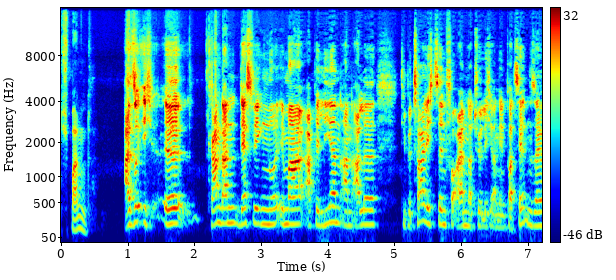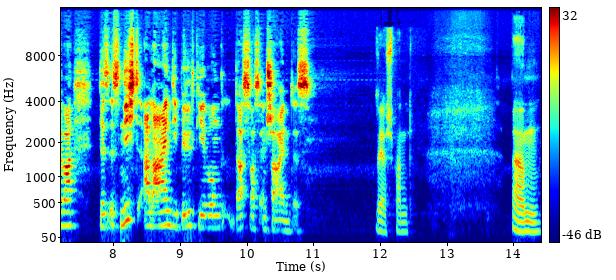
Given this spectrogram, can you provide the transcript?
Spannend. Also ich äh, kann dann deswegen nur immer appellieren an alle, die beteiligt sind, vor allem natürlich an den Patienten selber. Das ist nicht allein die Bildgebung das, was entscheidend ist. Sehr spannend. Ähm,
